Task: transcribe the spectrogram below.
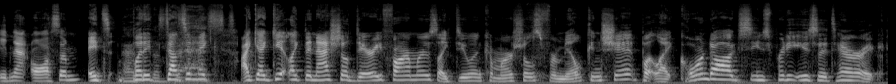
Isn't that awesome? It's but it doesn't best. make. I, I get like the national dairy farmers like doing commercials for milk and shit, but like corn dog seems pretty esoteric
